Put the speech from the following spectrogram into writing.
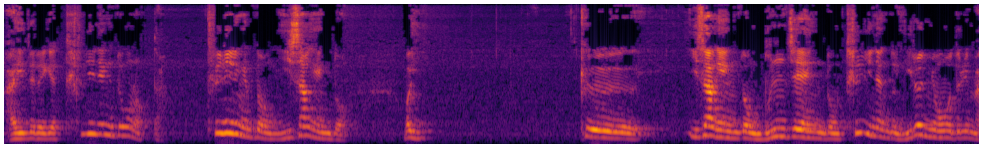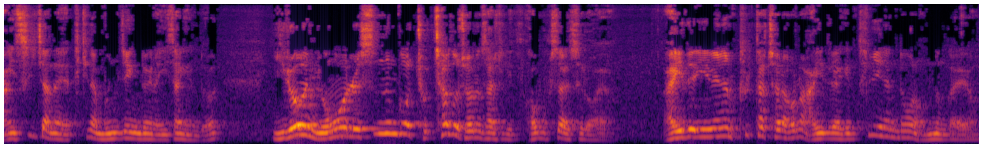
아이들에게 틀린 행동은 없다. 틀린 행동, 이상 행동, 뭐그 이상 행동, 문제 행동, 틀린 행동 이런 용어들이 많이 쓰잖아요. 특히나 문제 행동이나 이상 행동 이런 용어를 쓰는 것조차도 저는 사실 거북살스러워요. 아이들 이외에는 floortime 철학으로는 아이들에게 틀린 행동은 없는 거예요.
